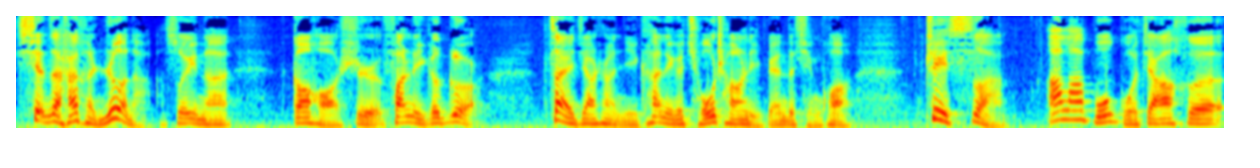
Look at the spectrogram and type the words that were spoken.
现在还很热呢，所以呢，刚好是翻了一个个儿。再加上你看那个球场里边的情况，这次啊，阿拉伯国家和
